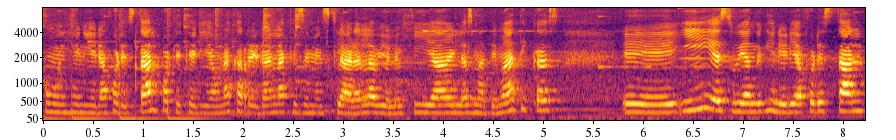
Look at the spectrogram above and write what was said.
como ingeniera forestal porque quería una carrera en la que se mezclaran la biología y las matemáticas y estudiando ingeniería forestal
